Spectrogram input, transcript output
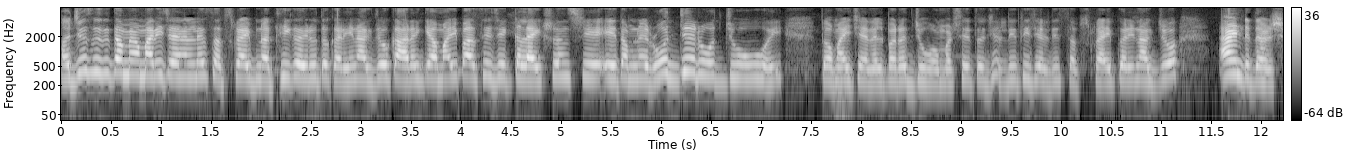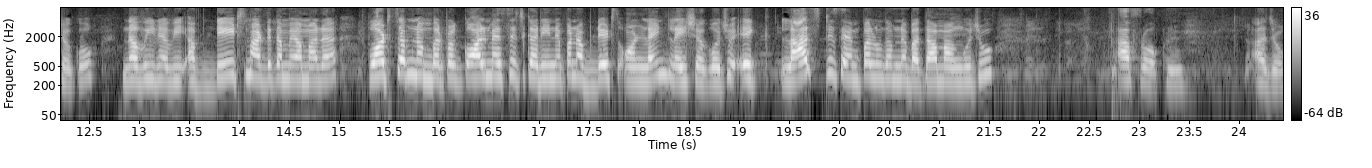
હજુ સુધી તમે અમારી ચેનલને સબસ્ક્રાઇબ નથી કર્યું તો કરી નાખજો, કારણ કે અમારી પાસે જે કલેક્શન્સ છે એ તમને રોજે રોજ જોવું હોય તો અમારી ચેનલ પર જ જોવા મળશે. તો જલ્દીથી જલ્દી સબસ્ક્રાઇબ કરી નાખજો. એન્ડ દર્શકો, નવી નવી અપડેટ્સ માટે તમે અમારા વોટ્સઅપ નંબર પર કોલ મેસેજ કરીને પણ અપડેટ્સ ઓનલાઈન લઈ શકો છો. એક લાસ્ટ સેમ્પલ હું તમને બતાવવા માગું છું. આ ફ્રોકનું આ જો.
